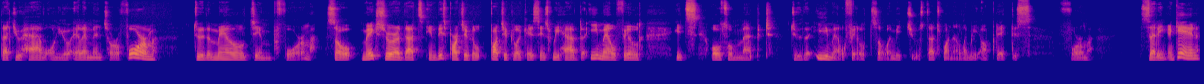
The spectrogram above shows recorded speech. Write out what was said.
that you have on your Elementor form to the MailChimp form. So make sure that in this particular, particular case, since we have the email field, it's also mapped to the email field. So let me choose that one and let me update this form setting again.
